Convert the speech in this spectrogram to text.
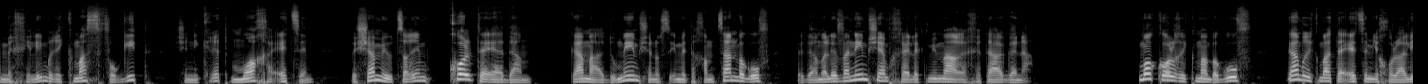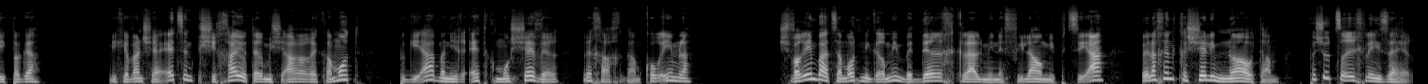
הם מכילים רקמה ספוגית שנקראת מוח העצם, ושם מיוצרים כל תאי הדם, גם האדומים שנושאים את החמצן בגוף, וגם הלבנים שהם חלק ממערכת ההגנה. כמו כל רקמה בגוף, גם רקמת העצם יכולה להיפגע. מכיוון שהעצם קשיחה יותר משאר הרקמות, פגיעה בה נראית כמו שבר, וכך גם קוראים לה. שברים בעצמות נגרמים בדרך כלל מנפילה או מפציעה, ולכן קשה למנוע אותם, פשוט צריך להיזהר.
